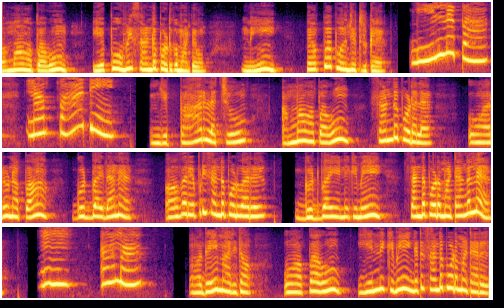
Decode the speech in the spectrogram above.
அம்மா அப்பாவும் எப்பவுமே சண்டை போட்டுக்க மாட்டோம். நீ தப்பா புரிஞ்சிட்டு இருக்க இங்க பாரு லட்சு அம்மா அப்பாவும் சண்டை போடல. உன் அருண் அப்பா குட் பை தானே? அவர் எப்படி சண்டை போடுவாரு? குட் பை என்னைக்குமே சண்டை போட மாட்டாங்கல்ல? அதே மாதிரி தான் உன் அப்பாவும் என்னைக்குமே என்கிட்ட சண்டை போட மாட்டாரு.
